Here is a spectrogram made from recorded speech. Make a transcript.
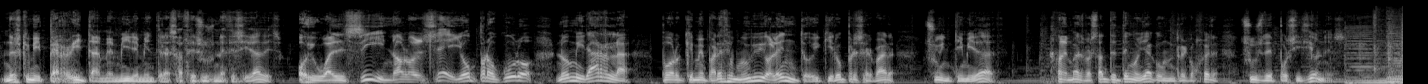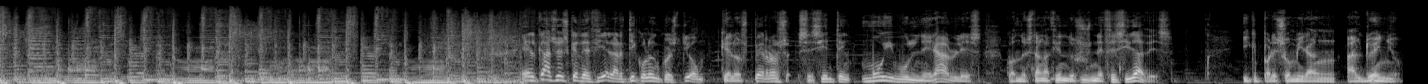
No es que mi perrita me mire mientras hace sus necesidades. O igual sí, no lo sé. Yo procuro no mirarla porque me parece muy violento y quiero preservar su intimidad. Además, bastante tengo ya con recoger sus deposiciones. El caso es que decía el artículo en cuestión que los perros se sienten muy vulnerables cuando están haciendo sus necesidades y que por eso miran al dueño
